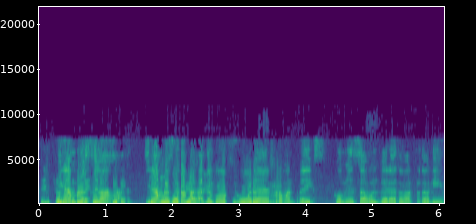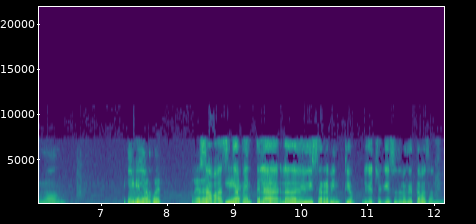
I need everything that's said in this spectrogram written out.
Dean Ambrose se va, Dean Ambrose se va apagando como figura, Roman Reigns comienza a volver a tomar protagonismo. ¿Qué mierda? puede, puede O sea, básicamente la, la WWE se arrepintió. Yo cacho que eso es lo que está pasando.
